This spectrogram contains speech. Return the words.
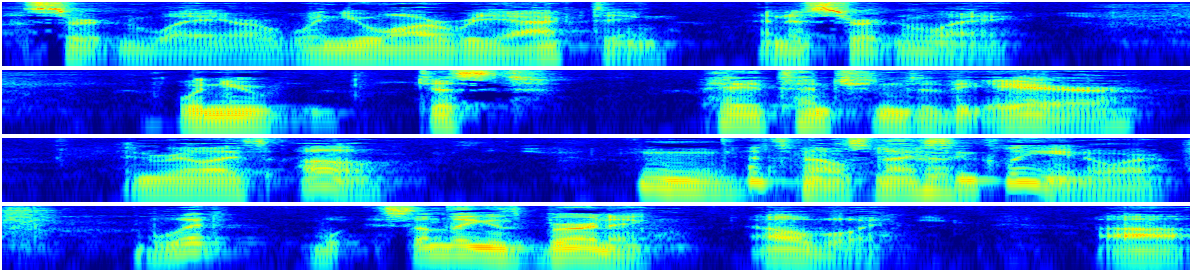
a certain way or when you are reacting in a certain way, when you just pay attention to the air and realize, oh, hmm. that smells nice and clean, or what, something is burning. Oh boy. Uh,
